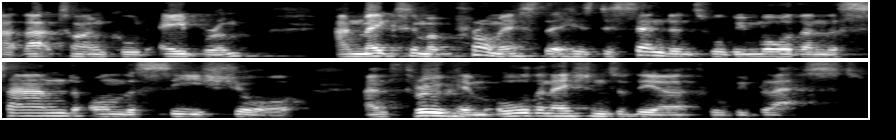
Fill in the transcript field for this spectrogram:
at that time called Abram, and makes him a promise that his descendants will be more than the sand on the seashore, and through him all the nations of the earth will be blessed.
